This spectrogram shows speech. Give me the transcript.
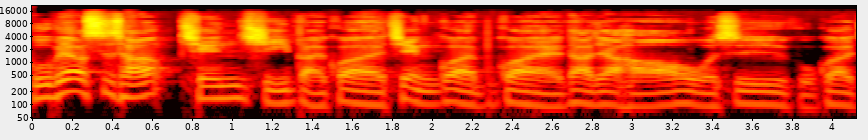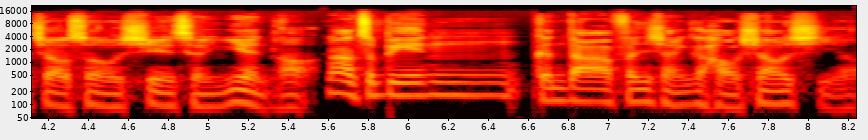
股票市场千奇百怪，见怪不怪。大家好，我是古怪教授谢承彦啊。那这边跟大家分享一个好消息啊，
